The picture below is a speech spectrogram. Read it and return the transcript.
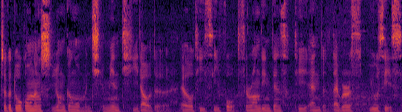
这个多功能使用跟我们前面提到的 LTC four surrounding density and diverse uses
